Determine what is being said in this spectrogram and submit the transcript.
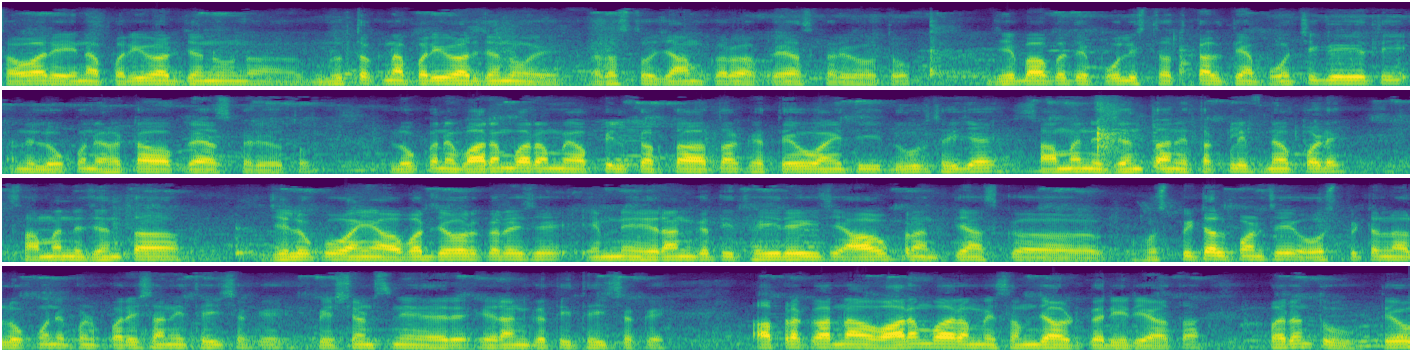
સવારે એના પરિવારજનોના, મૃતકના પરિવારજનોએ રસ્તો જામ કરવા પ્રયાસ કર્યો હતો. જે બાબતે પોલીસ તત્કાલ ત્યાં પહોંચી ગઈ હતી અને લોકોને હટાવવા પ્રયાસ કર્યો હતો. લોકોને વારંવાર અમે અપીલ કરતા હતા કે તેઓ અહીંથી દૂર થઈ જાય. સામાન્ય જનતાને તકલીફ ન પડે. સામાન્ય જનતા જે લોકો અહીંયા અવરજવર કરે છે, એમને હેરાનગતિ થઈ રહી છે. આ ઉપરાંત ત્યાં હોસ્પિટલ પણ છે. હોસ્પિટલના લોકોને પણ પરેશાની થઈ શકે. પેશન્ટ્સને હેરાનગતિ થઈ શકે. આ પ્રકારના વારંવાર અમે સમજાવટ કરી રહ્યા હતા. પરંતુ તેઓ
